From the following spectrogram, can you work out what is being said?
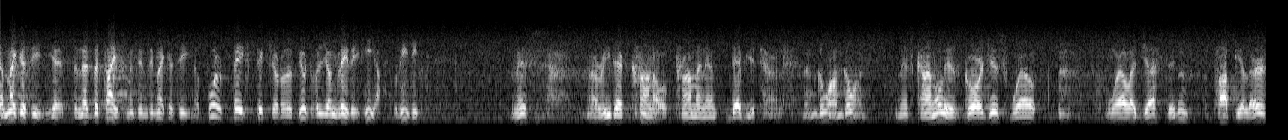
A magazine, yes. An advertisement in the magazine. A full-page picture of a beautiful young lady. Here, read it. Miss Marita Connell, prominent debutante. Then go on, go on. Miss Connell is gorgeous, well, well adjusted, popular,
